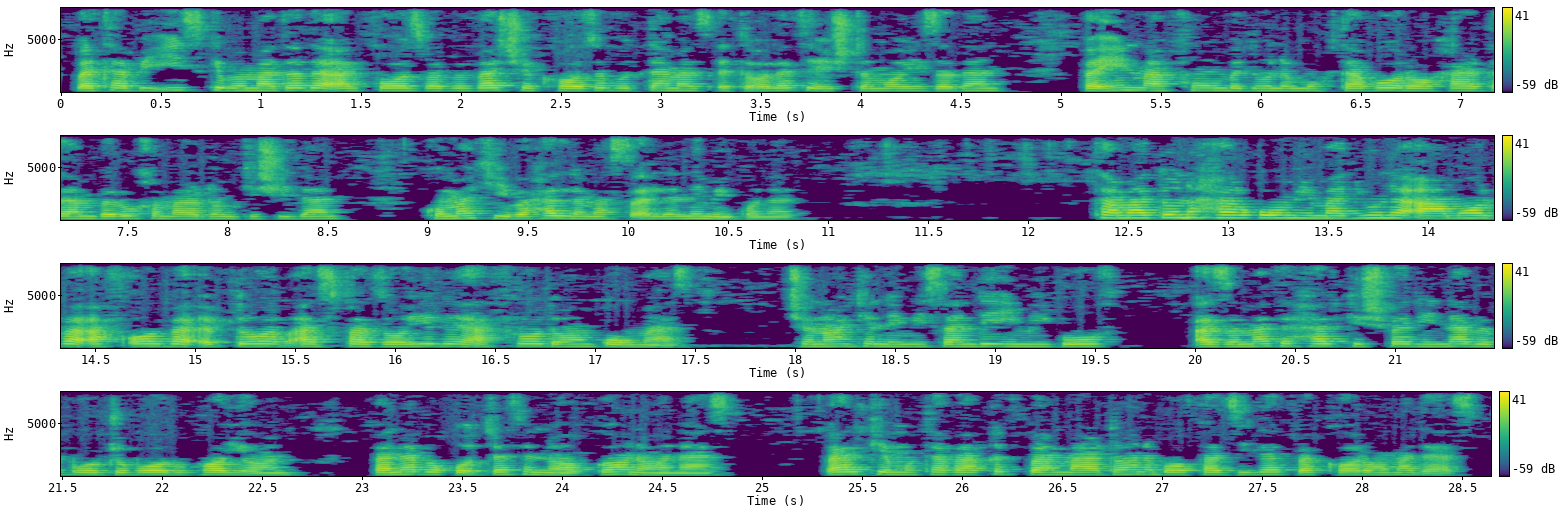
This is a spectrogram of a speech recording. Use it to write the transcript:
و طبیعی است که به مدد الفاظ و به وجه کاذب و دم از عدالت اجتماعی زدن و این مفهوم بدون محتوا را هر دم به رخ مردم کشیدن کمکی به حل مسئله نمی کند. تمدن هر قومی مدیون اعمال و افعال و ابداع از فضایل افراد آن قوم است چنان که نویسنده ای می گفت عظمت هر کشوری نه به برج و باروهای آن و نه به قدرت ناوگان آن است بلکه متوقف بر مردان با فضیلت و کارآمد است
